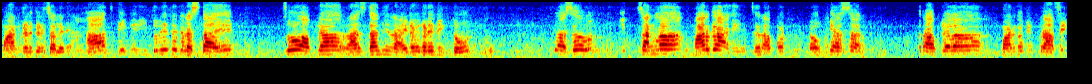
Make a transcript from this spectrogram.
मानगडकडे चाललेली. हा एक इथूनच एक रस्ता आहे. जो आपल्या राजधानी रायगडकडे निघतो असं एक चांगला मार्ग आहे. जर आपण नौके असाल तर आपल्याला माणगावची ट्रॅफिक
